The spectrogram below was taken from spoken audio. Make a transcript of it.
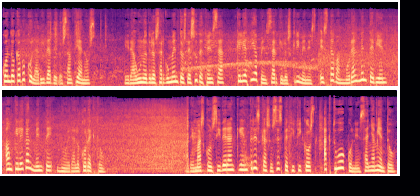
cuando acabó con la vida de los ancianos. Era uno de los argumentos de su defensa que le hacía pensar que los crímenes estaban moralmente bien, aunque legalmente no era lo correcto. Además, consideran que en tres casos específicos actuó con ensañamiento.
